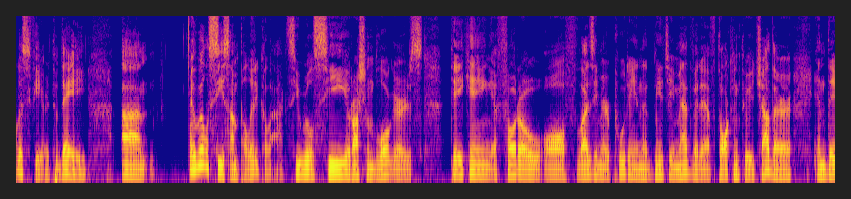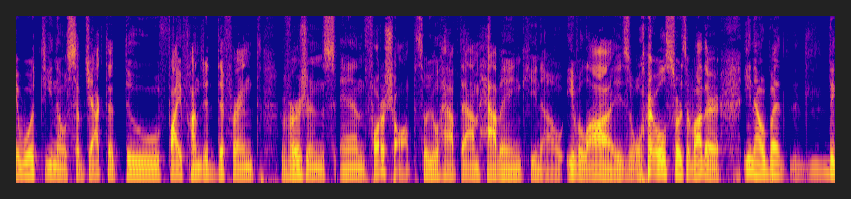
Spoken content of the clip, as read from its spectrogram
blogosphere today, um, you will see some political acts. You will see Russian bloggers taking a photo of Vladimir Putin and Dmitry Medvedev talking to each other, and they would, you know, subject it to 500 different versions in Photoshop. So you'll have them having, you know, evil eyes or all sorts of other, you know, but the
